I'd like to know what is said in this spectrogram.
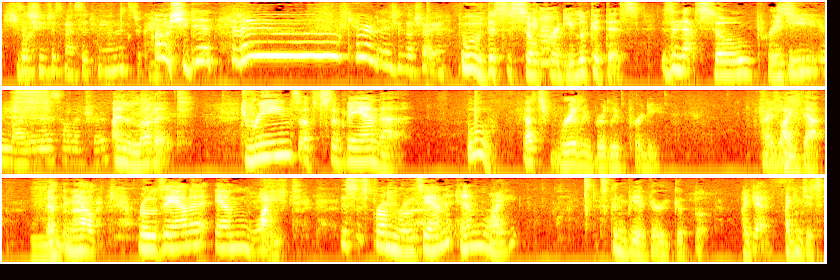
She So she just messaged me on Instagram. oh, she did. Hello, Carolyn. She's, I'll show you. Ooh, this is so pretty. Look at this. Isn't that so pretty? She invited us on a trip. I love it. Dreams of Savannah. Ooh, that's really, really pretty. I like that. Bethany House. Roseanna M. White. This is from Roseanna M. White. It's going to be a very good book. I, Yes. I can just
